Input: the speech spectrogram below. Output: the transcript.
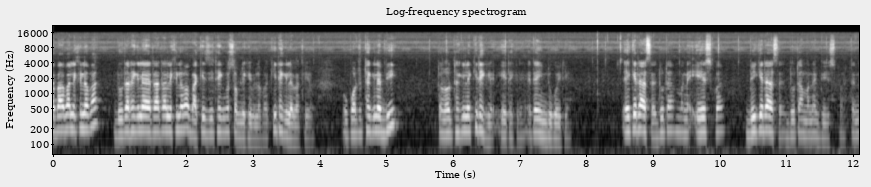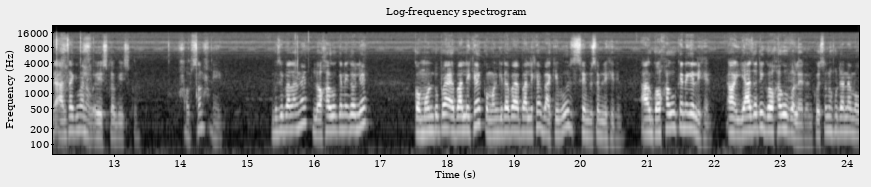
এবাৰ এবাৰ লিখি ল'বা দুটা থাকিলে এটা এটা লিখি ল'বা বাকী যি থাকিব চব লিখি পেলাবা। কি থাকিলে বাকী? ওপৰটোত থাকিলে বি তলত থাকিলে কি থাকিলে? এ থাকিলে। এতিয়া ইনটো কৰি দিয়া। এ কেইটা আছে? দুটা? মানে এ স্কোৱাৰ বি কেইটা আছে? দুটা মানে বি স্কোৱাৰ তেন্তে আনচাৰ কিমান হ'ব? A square B square option A বুজি পালানে? লসাগু কেনেকৈ উলিয়াই? কমনটোৰ পৰা এবাৰ লিখে কমনকেইটাৰ পৰা এবাৰ লিখে বাকীবোৰ ছেম টু ছেম লিখি দিম। আৰু গসাগু কেনেকৈ লিখে? অঁ ইয়াৰ যদি গসাগু ক'লেহেঁতেন কুৱেশ্যন সোধা নাই মই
